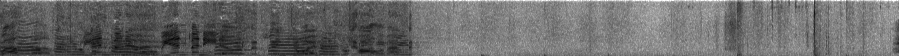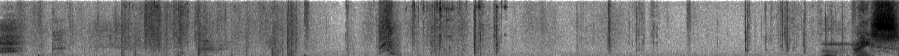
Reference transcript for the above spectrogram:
Welcome. Bienvenue. Bienvenidos. Enjoy because we're all about it. Oh, nice.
